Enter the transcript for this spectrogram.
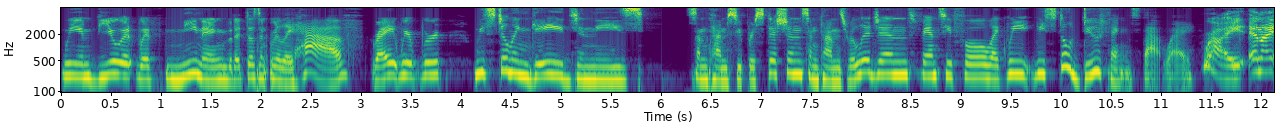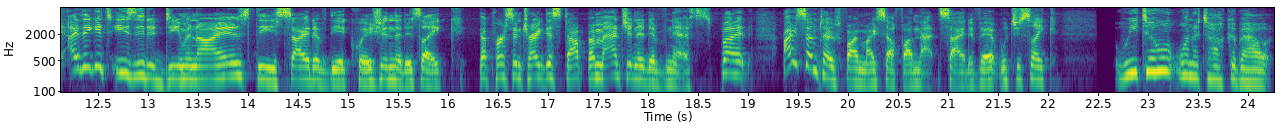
we imbue it with meaning that it doesn't really have, right? We're, we're, we still engage in these sometimes superstitions, sometimes religions, fanciful. Like we we still do things that way. Right. And I, I think it's easy to demonize the side of the equation that is like the person trying to stop imaginativeness. But I sometimes find myself on that side of it, which is like, we don't want to talk about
